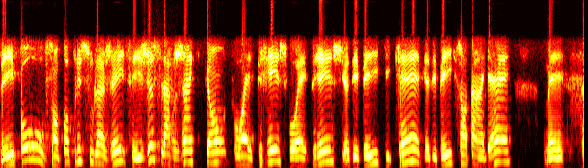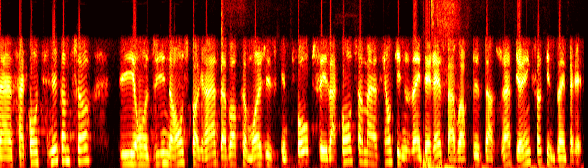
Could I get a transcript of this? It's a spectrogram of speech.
Les pauvres sont pas plus soulagés. C'est juste l'argent qui compte. Faut être riche, faut être riche. Il y a des pays qui crèvent, il y a des pays qui sont en guerre. Mais ça, ça continue comme ça. Puis on dit non, c'est pas grave. D'abord que moi, j'ai ce qu'il me faut. C'est la consommation qui nous intéresse, avoir plus d'argent. Puis il n'y a rien que ça qui nous intéresse.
